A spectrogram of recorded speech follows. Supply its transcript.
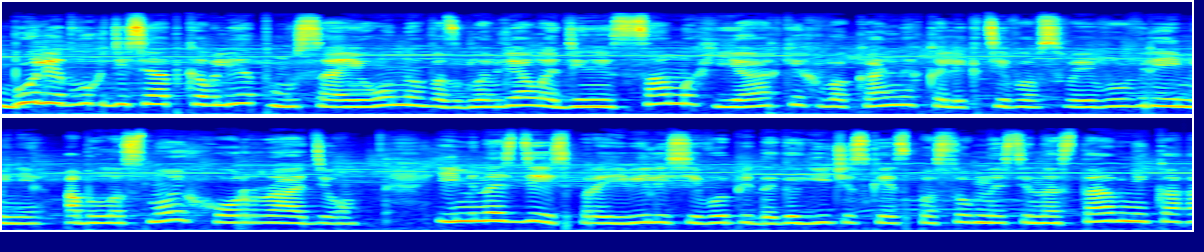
Более двух десятков лет Муса Ионов возглавлял один из самых ярких вокальных коллективов своего времени – областной хор «Радио». Именно здесь проявились его педагогические способности наставника,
